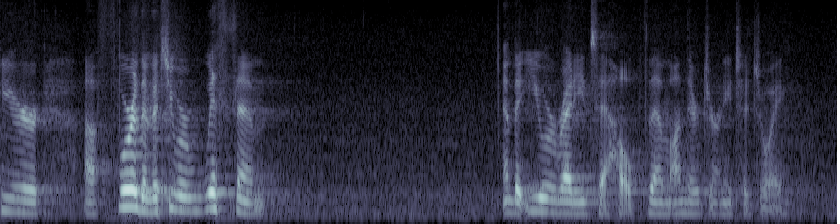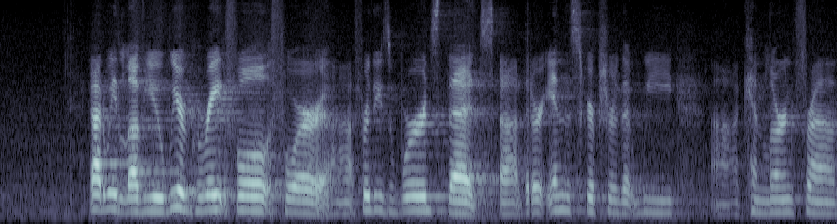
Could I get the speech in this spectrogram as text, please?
here uh, for them, that you are with them and that you are ready to help them on their journey to joy. God, we love you. We are grateful for, uh, for these words that, uh, that are in the scripture that we uh, can learn from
